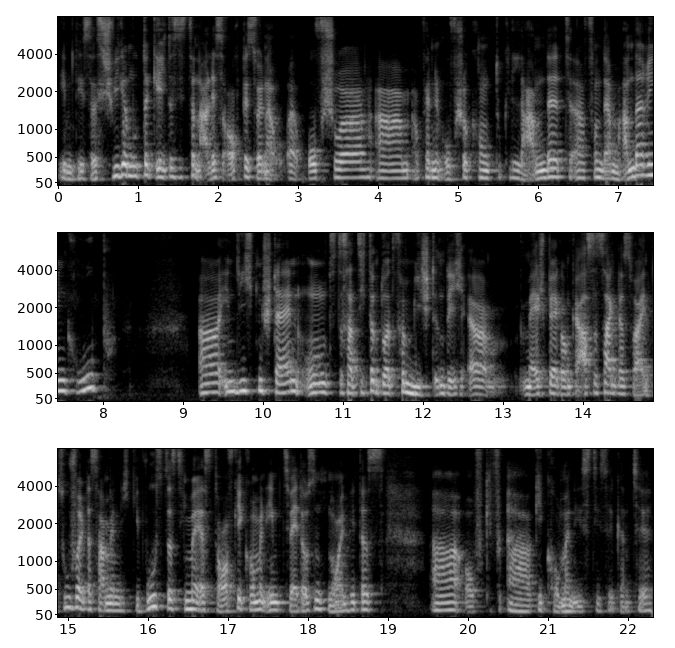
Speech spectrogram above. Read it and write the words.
eben dieses Schwiegermuttergeld, das ist dann alles auch bei so einer äh, Offshore, äh, auf einem Offshore-Konto gelandet äh, von der Mandarin Group äh, in Liechtenstein und das hat sich dann dort vermischt. Und ich, äh, Maischberger und Grasser sagen, das war ein Zufall, das haben wir nicht gewusst, da sind wir erst draufgekommen, eben 2009, wie das äh, aufgekommen äh, ist, diese ganze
